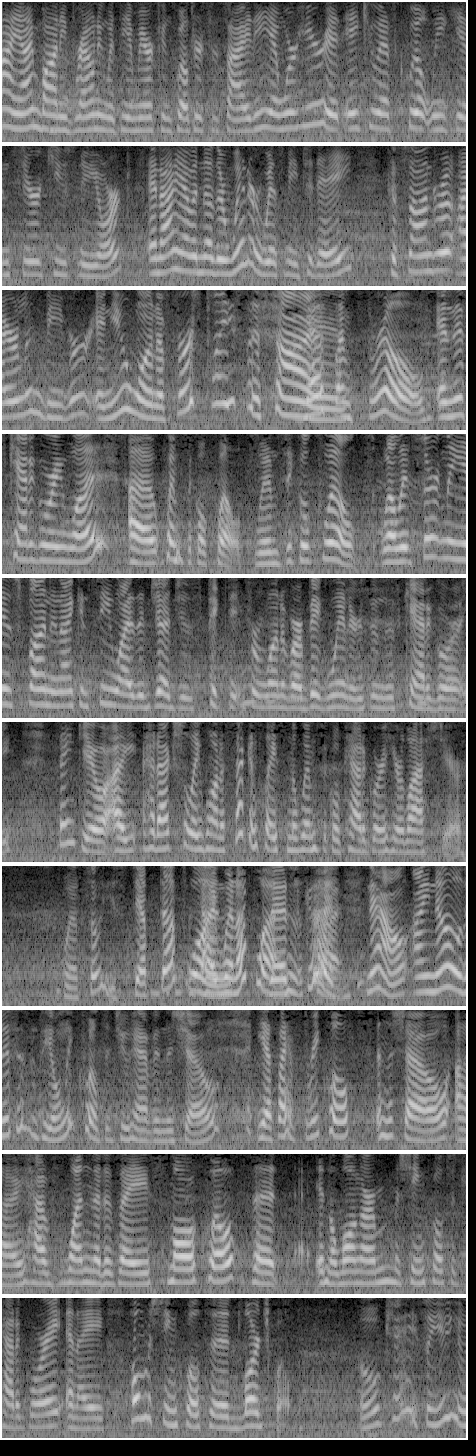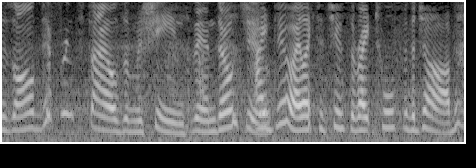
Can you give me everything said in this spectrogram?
Hi, I'm Bonnie Browning with the American Quilter Society, and we're here at AQS Quilt Week in Syracuse, New York. And I have another winner with me today, Cassandra Ireland Beaver, and you won a first place this time. Yes, I'm thrilled. And this category was? Uh, whimsical quilts. Whimsical quilts. Well, it certainly is fun, and I can see why the judges picked it for one of our big winners in this category. Thank you. I had actually won a second place in the whimsical category here last year. Well, so you stepped up one. I went up one. That's good. Time. Now, I know this isn't the only quilt that you have in the show. Yes, I have three quilts in the show. I have one that is a small quilt that in the long arm machine quilted category and a home machine quilted large quilt. Okay, so you use all different styles of machines then, don't you? I do. I like to choose the right tool for the job.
